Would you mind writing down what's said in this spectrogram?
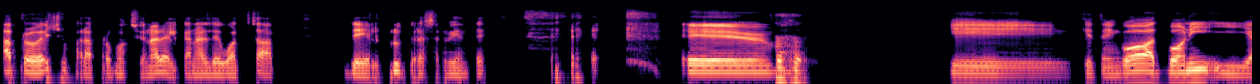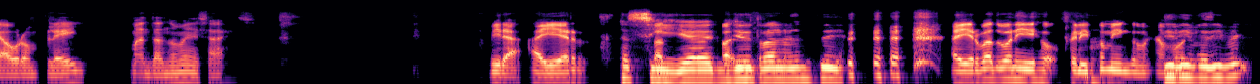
Aprovecho para promocionar el canal de WhatsApp del Club de la Serpiente. Eh, que, que tengo a Bad Bunny y a Auronplay mandando mensajes. Mira, ayer Bad, Sí, yo, Bad- yo realmente... ayer Bad Bunny dijo, feliz domingo, mis Sí, dime, amores. dime.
